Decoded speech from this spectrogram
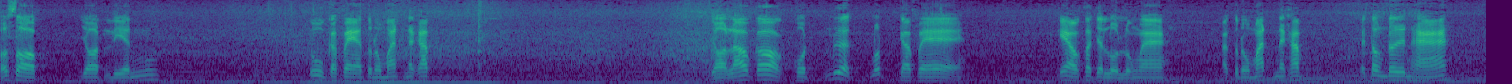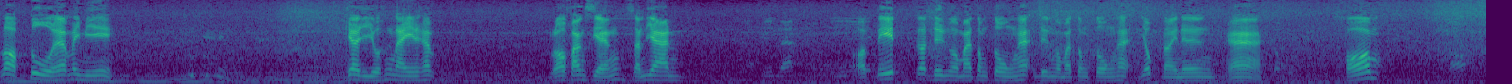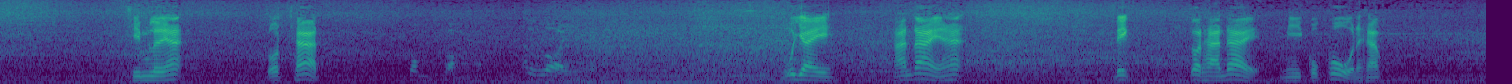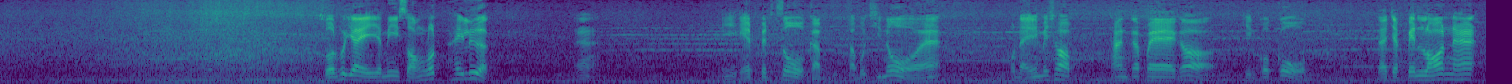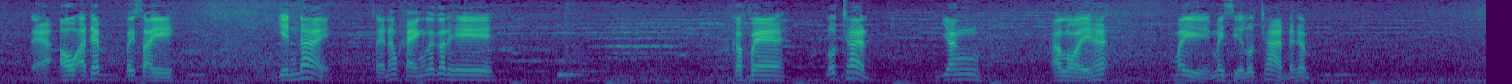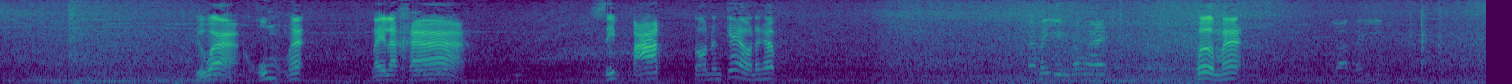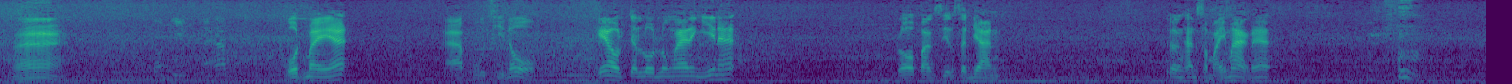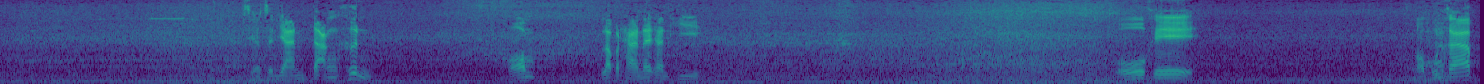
ทดสอบหยอดเหรียญตู้กาแฟอัตโนมัตินะครับ หยอดแล้วก็กดเลือกรสกาแฟ แก้วก็จะหล่นลงมาอัตโนมัตินะครับ ไม่ต้องเดินหารอบตู้ฮะไม่มี แก้วจะอยู่ข้างในนะครับ รอฟังเสียงสัญญาณออติสก็ดึงออกมาตรงๆฮะดึงออกมาตรงๆฮะยกหน่อยนึงอ่าพร้อม ชิมเลยฮะ รสชาติกลมกล่อมอร่อยผู้ใหญ่ทานได้นะฮะ เด็กก็ทานได้มีโกโก้นะครับ ส่วนผู้ใหญ่จะมีสองรสให้เลือกอ่ามีเอสเปรสโซ่กับคาปูชิโน่ฮะ คนไหนไม่ชอบทานกาแฟก็กินโกโก้ แต่จะเป็นร้อนนะฮะ แต่เอาอะแดปไปใส่เย็นได้ ใส่น้ำแข็งแล้วก็เท กาแฟรสชาติยังอร่อยฮะ ไม่ไม่เสียรสชาตินะครับ ถือว่าคุ้มฮะ ในราคา 10 บาท ต่อหนึ่งแก้วนะครับ ถ้าไปอิ่มทำไง เพิ่มฮะหยอดไปอีก อ่ากดอีกนะครับกดใหม่ฮะคาปูชิโน่แก้วจะหล่นลงมาอย่างนี้นะฮะรอฟังเสียงสัญญาณเครื่องทันสมัยมากนะฮะเสียงสัญญาณดังขึ้น พร้อมรับประทานได้ทันที โอเค ขอบคุณครับ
